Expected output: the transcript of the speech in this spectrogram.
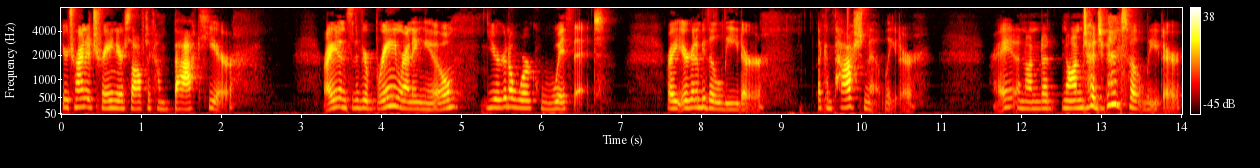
You're trying to train yourself to come back here. Right? Instead of your brain running you, you're going to work with it. Right? You're going to be the leader, a compassionate leader right? A non judgmental leader,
